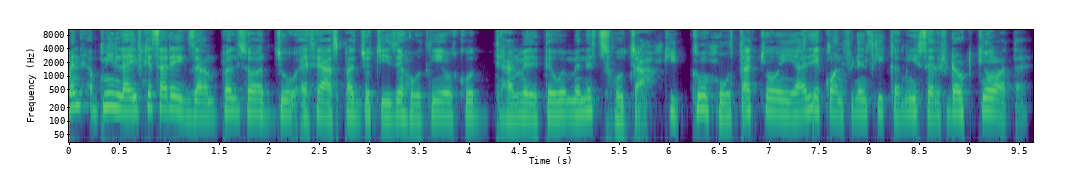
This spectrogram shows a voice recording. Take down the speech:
मैंने अपनी लाइफ के सारे एग्जाम्पल्स और जो ऐसे आसपास जो चीज़ें होती हैं, उसको ध्यान में देते हुए मैंने सोचा कि क्यों होता क्यों है यार, ये कॉन्फिडेंस की कमी सेल्फ डाउट क्यों आता है?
